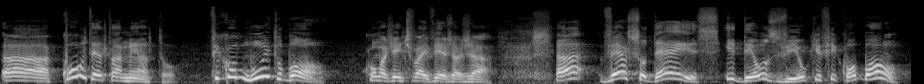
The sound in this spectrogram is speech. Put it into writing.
ah, contentamento. Ficou muito bom como a gente vai ver já já. Ah, verso 10: E Deus viu que ficou bom.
